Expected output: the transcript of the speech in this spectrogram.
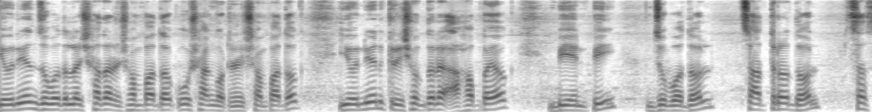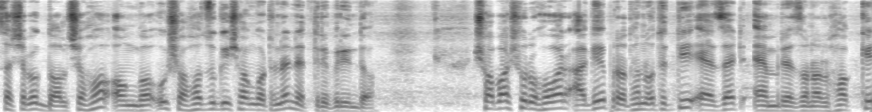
ইউনিয়ন যুবদলের সাধারণ সম্পাদক ও সাংগঠনিক সম্পাদক, ইউনিয়ন কৃষক দলের আহ্বায়ক, বিএনপি যুবদল ছাত্রদল স্বেচ্ছাসেবক দলসহ অঙ্গ ও সহযোগী সংগঠনের নেতৃবৃন্দ। সভা শুরু হওয়ার আগে প্রধান অতিথি এজেড এম রেজনাল হককে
